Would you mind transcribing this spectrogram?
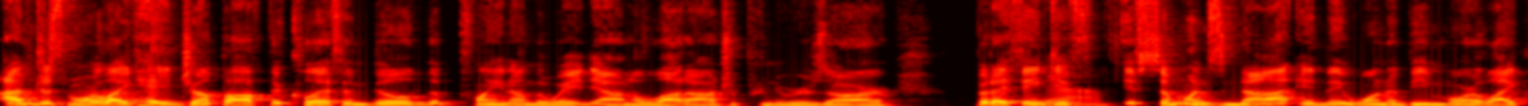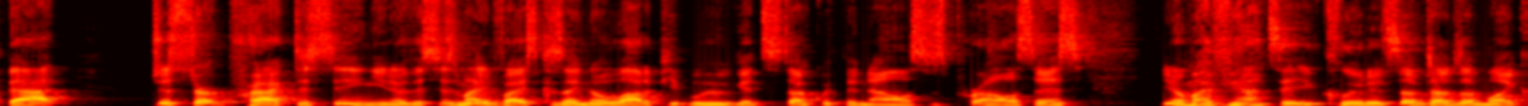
I'm just more like, hey, jump off the cliff and build the plane on the way down. A lot of entrepreneurs are. But I think yeah. if, if someone's not and they want to be more like that, just start practicing. You know, this is my advice because I know a lot of people who get stuck with analysis paralysis you know, my fiance included, sometimes I'm like,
